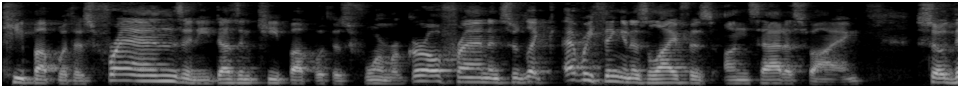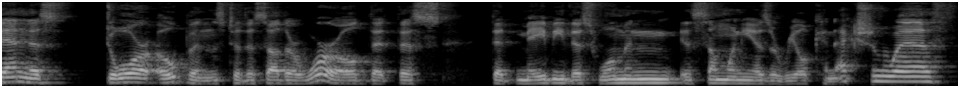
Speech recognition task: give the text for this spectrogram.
keep up with his friends and he doesn't keep up with his former girlfriend. And so like everything in his life is unsatisfying. So then this door opens to this other world that this, that maybe this woman is someone he has a real connection with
